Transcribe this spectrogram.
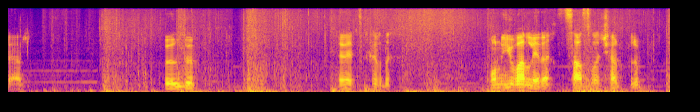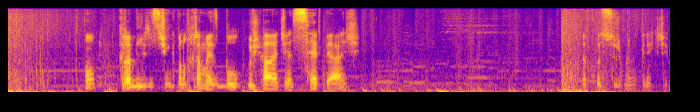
Biraz. Öldüm. Evet kırdık. Onu yuvarlayarak sağa sola çarptırıp onu kırabiliriz. Çünkü bunu kıramayız. Bu kuş ağacı sert bir ağaç. Tarafta sürmemiz gerekecek.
